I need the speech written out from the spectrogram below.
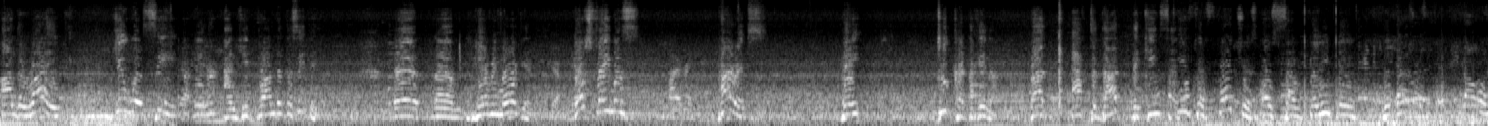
on the right, you will see Cartagena and he plundered the city. Uh, um, Henry Morgan. Those famous pirates, they took Cartagena. But after that, the king said, the fortress of San Felipe de, Oh,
